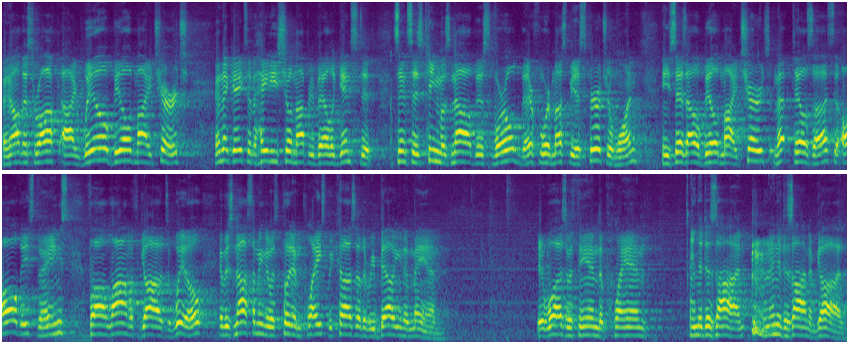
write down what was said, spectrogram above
and on this rock I will build my church, and the gates of Hades shall not prevail against it. Since his kingdom is not of this world, therefore it must be a spiritual one. And he says, I will build my church. And that tells us that all these things fall in line with God's will. It was not something that was put in place because of the rebellion of man. It was within the plan in the design in the design of God.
